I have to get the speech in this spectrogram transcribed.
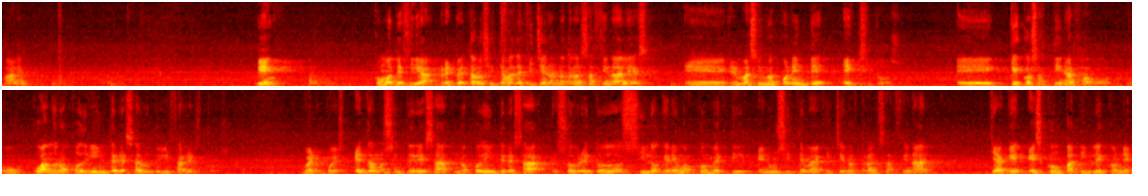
¿Vale? Bien, como os decía, respecto a los sistemas de ficheros no transaccionales, eh, el máximo exponente X2. Eh, ¿Qué cosas tiene a favor? ¿O cuándo nos podría interesar utilizar estos? Bueno, pues esto nos interesa, nos puede interesar sobre todo si lo queremos convertir en un sistema de ficheros transaccional, ya que es compatible con X3.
